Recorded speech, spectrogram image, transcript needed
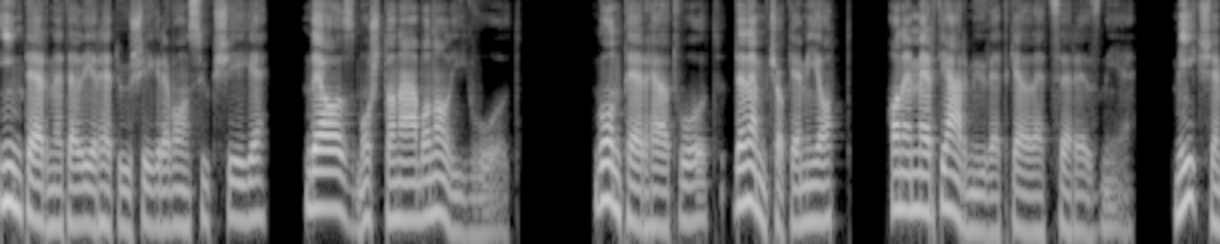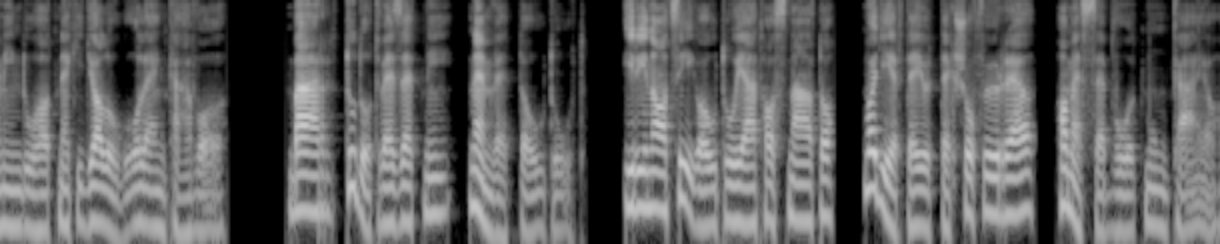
internet elérhetőségre van szüksége, de az mostanában alig volt. Gonterhelt volt, de nem csak emiatt, hanem mert járművet kellett szereznie. Mégsem indulhat neki gyalog Olenkával. Bár tudott vezetni, nem vett autót. Irina a cég autóját használta, vagy érte jöttek sofőrrel, ha messzebb volt munkája.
